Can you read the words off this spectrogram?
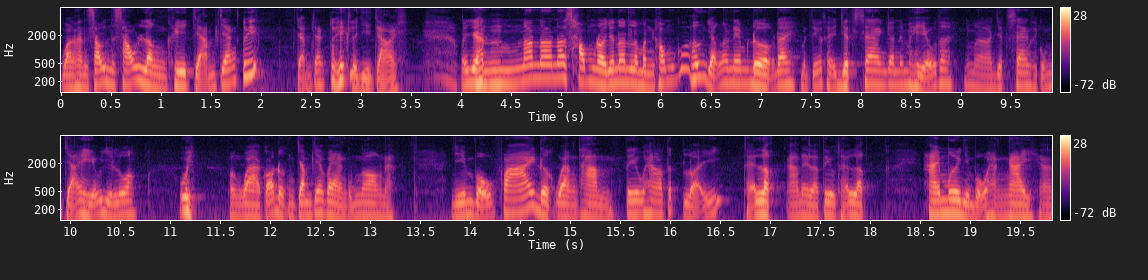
Hoàn thành 6 đến 6 lần khi chạm chán tuyết. Chạm trán tuyết là gì trời? Bây giờ nó nó nó xong rồi cho nên là mình không có hướng dẫn anh em được đây. Mình chỉ có thể dịch sang cho anh em hiểu thôi. Nhưng mà dịch sang thì cũng chả hiểu gì luôn. Ui phần quà có được trăm trái vàng cũng ngon nè. Nhiệm vụ phái được hoàn thành tiêu hao tích lũy thể lực. À đây là tiêu thể lực. 20 nhiệm vụ hàng ngày. À,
